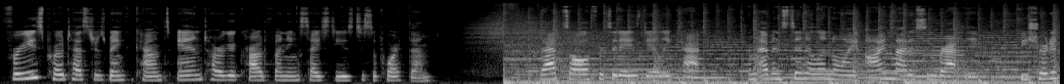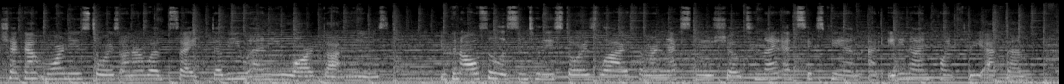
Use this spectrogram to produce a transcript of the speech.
freeze protesters' bank accounts, and target crowdfunding sites used to support them. That's all for today's Daily Cat. From Evanston, Illinois, I'm Madison Bradley. Be sure to check out more news stories on our website, wnur.news. You can also listen to these stories live from our next news show tonight at 6 p.m. at 89.3 FM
